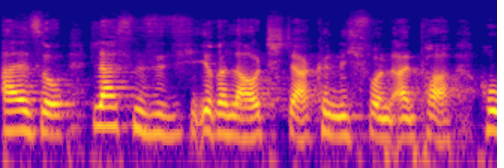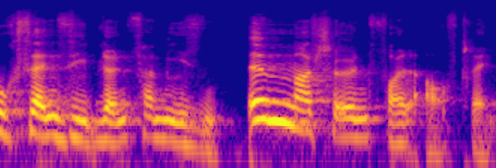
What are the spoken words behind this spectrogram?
Also lassen Sie sich Ihre Lautstärke nicht von ein paar Hochsensiblen vermiesen. Immer schön voll aufdrehen.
